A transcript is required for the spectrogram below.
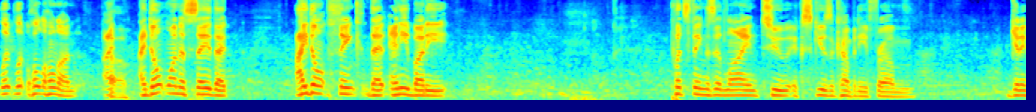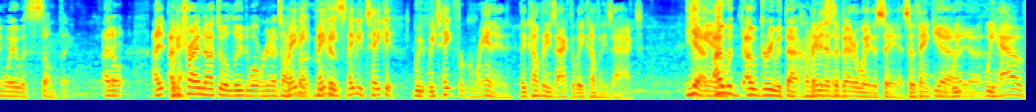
Let- let- hold, hold on. I, I don't want to say that. I don't think that anybody puts things in line to excuse a company from getting away with something. I don't. I, I'm Okay. trying not to allude to what we're going to talk Maybe, about maybe, maybe take it. We, we take for granted that companies act the way companies act. yeah, I would I would agree with that. 100%. Maybe that's a better way to say it. So thank you. Yeah, we, yeah. we have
